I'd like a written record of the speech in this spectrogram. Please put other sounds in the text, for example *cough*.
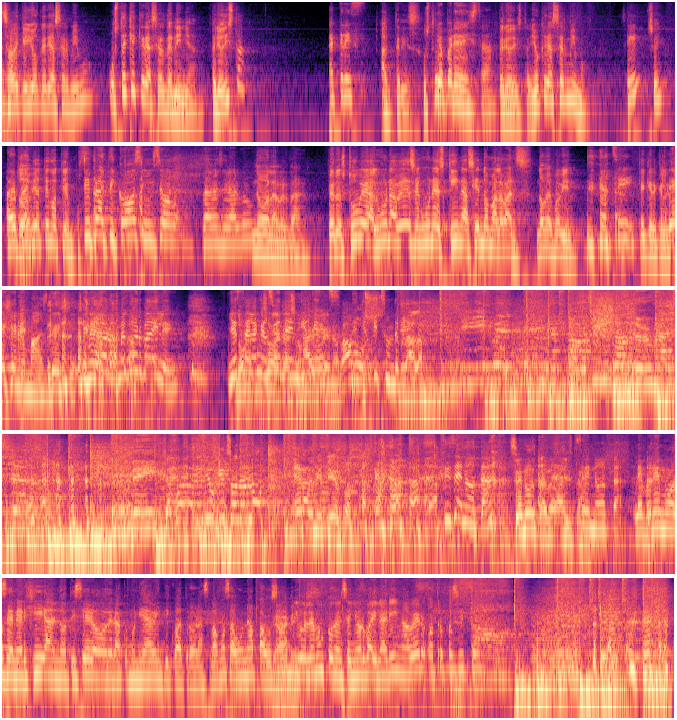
¿Sabe que yo quería ser mimo? ¿Usted qué quería ser de niña? ¿Periodista? Actriz. Actriz. ¿Usted? Yo periodista. Periodista. Yo quería ser mimo. ¿Sí? Sí. A ver, Todavía tengo tiempo. Sí practicó, sí hizo, ¿sabe hacer algo? No, la verdad. Pero estuve alguna vez en una esquina haciendo malabares. No me fue bien. *laughs* Sí. ¿Qué quiere que le diga? Deje nomás, deje. *laughs* Mejor, mejor baile. Ya No está la canción, la canción, de pena. Kids- Vamos the a la... ¿Se acuerdan de New Kids on the Block? Era de mi tiempo. *laughs* Sí se nota. Se nota, ¿no? Ahí está. Se nota. Le ponemos energía al noticiero de la comunidad de 24 horas. Vamos a una pausa y volvemos con el señor bailarín. A ver, otro pasito. Oh, *laughs*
